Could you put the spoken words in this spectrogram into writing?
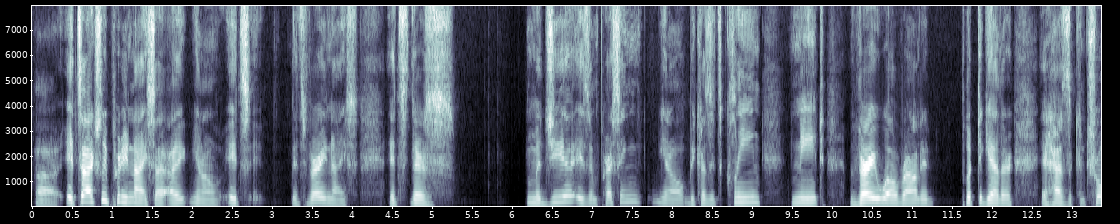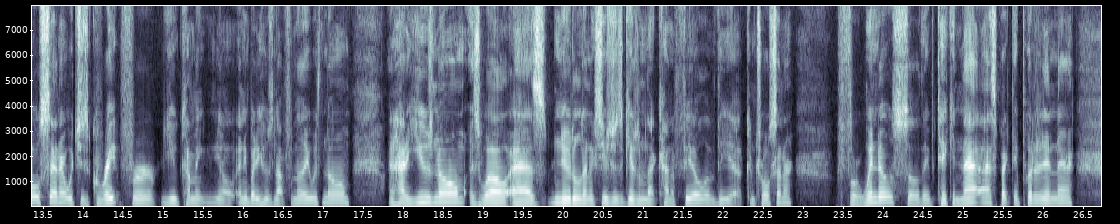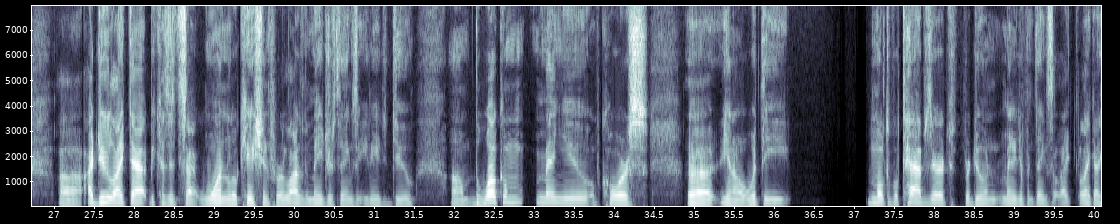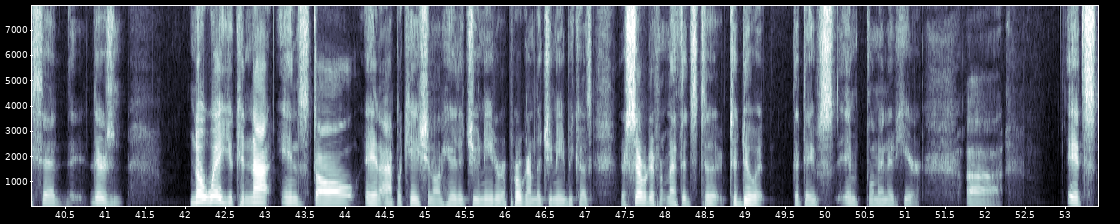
Uh, it's actually pretty nice. I, I you know it's it's very nice. It's there's Mageia is impressing, you know, because it's clean, neat, very well rounded, put together. It has the control center, which is great for you coming, you know, anybody who's not familiar with GNOME and how to use GNOME, as well as new to Linux users. It gives them that kind of feel of the uh, control center for Windows. So they've taken that aspect, they put it in there. Uh, I do like that because it's at one location for a lot of the major things that you need to do. Um, the welcome menu, of course, uh, you know, with the multiple tabs there for doing many different things. Like like I said, there's no way you cannot install an application on here that you need or a program that you need because there's several different methods to to do it that they've implemented here. Uh, it's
